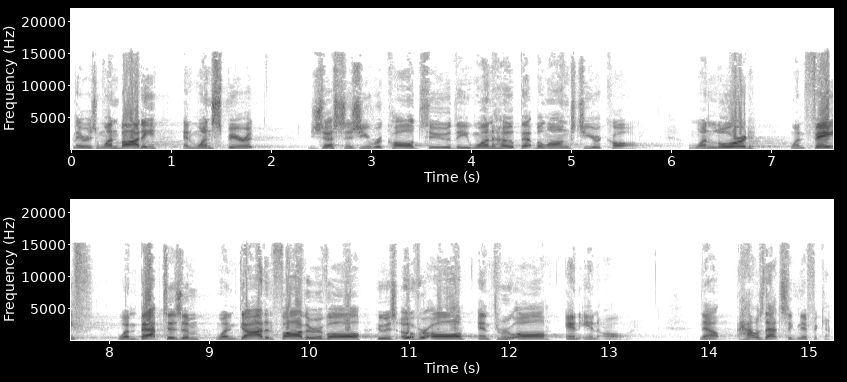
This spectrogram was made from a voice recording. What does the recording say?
There is one body and one spirit just as you were called to the one hope that belongs to your call one Lord, one faith, one baptism, one God and Father of all, who is over all and through all and in all. Now, how is that significant?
